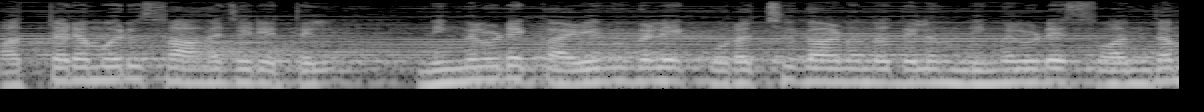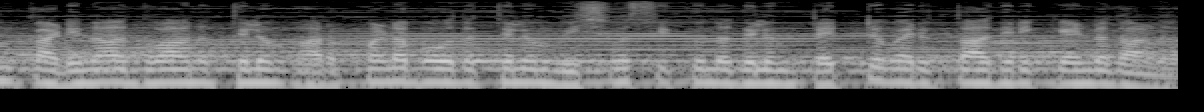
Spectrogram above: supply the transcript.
അത്തരമൊരു സാഹചര്യത്തിൽ നിങ്ങളുടെ കഴിവുകളെ കുറച്ചു കാണുന്നതിലും നിങ്ങളുടെ സ്വന്തം കഠിനാധ്വാനത്തിലും അർപ്പണബോധത്തിലും വിശ്വസിക്കുന്നതിലും തെറ്റ് വരുത്താതിരിക്കേണ്ടതാണ്.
